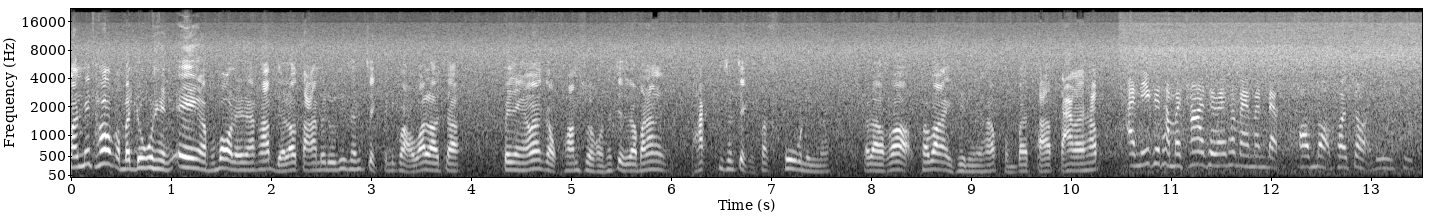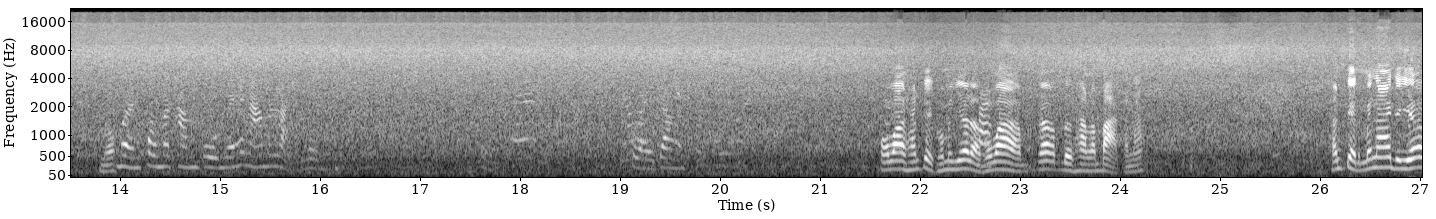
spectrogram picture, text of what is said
มันไม่เท่ากับมาดูเห็นเองอะผมบอกเลยนะครับเดี๋ยวเราตามไปดูที่ชั้นเจ็ดกันดีกว่าว่าเราจะเป็นยังไงบ้างกับความสวยของชั้นเจ็ดเรามานั่งพักที่ชั้นเจ็ดสักครู่หนึ่งนะแล้วเราก็ค่อยว่ากันอีกทีหนึงนะครับ ผมไปตามตามเลยครับ อันนี้คือธรรมชาติใช่ไหมทำไมมันแบบพอเหมาะพอเจาะดูสิเนอะ เหมือนคนมาทำปูนไว้ให้น้ำมันไหลลงสวยจัง เพราะว่าชั้นเจ็ดเขาไม่เยอะหรอกค่ะเพราะว่าก็เดินทางลำบากกันนะ ชั้นเจ็ดไม่น่าจะเยอะ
